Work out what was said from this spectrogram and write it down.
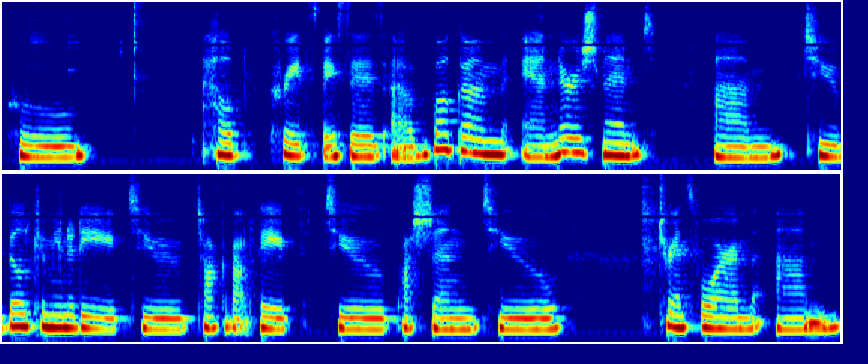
who help create spaces of welcome and nourishment um, to build community, to talk about faith, to question, to transform um,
